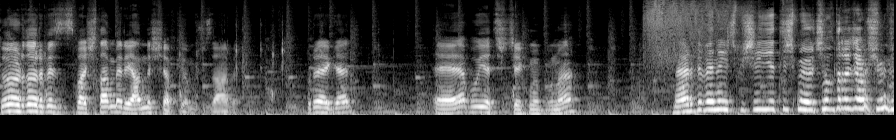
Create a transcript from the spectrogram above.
Dur dur biz baştan beri yanlış yapıyormuşuz abi. Buraya gel. Ee bu yetişecek mi buna? Merdivene hiçbir şey yetişmiyor. Çıldıracağım şimdi.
